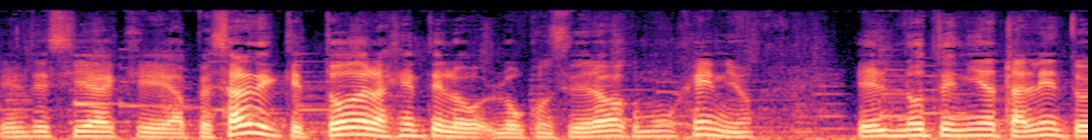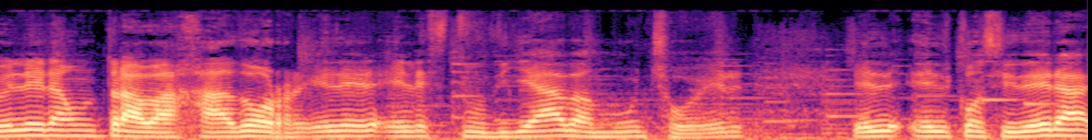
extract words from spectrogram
él decía que a pesar de que toda la gente lo, consideraba como un genio, él no tenía talento, él era un trabajador, él, estudiaba mucho, él, considera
